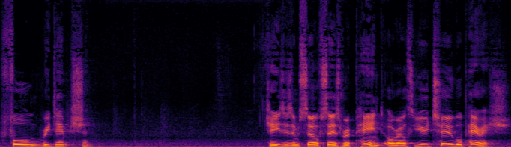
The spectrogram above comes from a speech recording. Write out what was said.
full redemption. Jesus himself says, Repent, or else you too will perish.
